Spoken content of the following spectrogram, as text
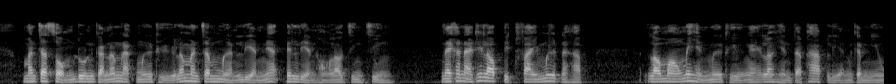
ๆ มันจะสมดุลกับน้ำหนักมือถือ แล้วมันจะเหมือนเหรียญเนี่ยเป็นเหรียญของเราจริง ๆ ในขณะที่เราปิดไฟมืดนะครับ เรามองไม่เห็นมือถือไง เราเห็นแต่ภาพเหรียญกับนิ้ว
